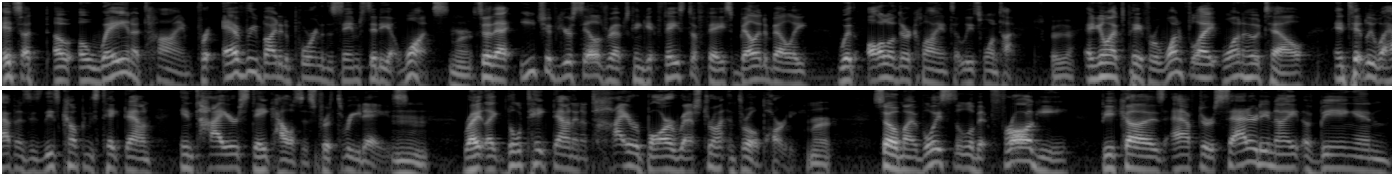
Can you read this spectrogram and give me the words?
it's a, a, a way and a time for everybody to pour into the same city at once Right. so that each of your sales reps can get face to face belly to belly with all of their clients at least one time So, yeah. and you don't have to pay for one flight, one hotel. And typically, what happens is these companies take down entire steakhouses for three days, Mhm. right? Like they'll take down an entire bar restaurant and throw a party. Right. So my voice is a little bit froggy because after Saturday night of being in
